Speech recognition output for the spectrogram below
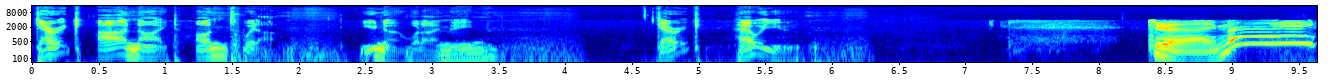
Garrick R. Knight on Twitter. You know what I mean. Garrick, how are you? G'day, mate.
